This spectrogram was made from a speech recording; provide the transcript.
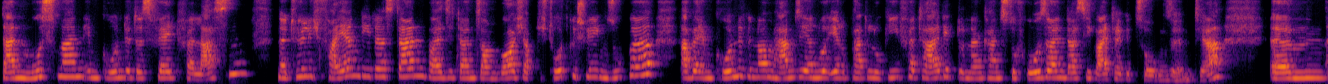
dann muss man im Grunde das Feld verlassen. Natürlich feiern die das dann, weil sie dann sagen, boah, ich habe dich totgeschwiegen, super. Aber im Grunde genommen haben sie ja nur ihre Pathologie verteidigt und dann kannst du froh sein, dass sie weitergezogen sind, ja, ähm,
